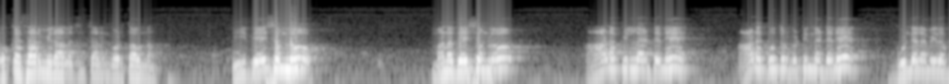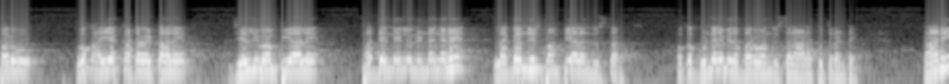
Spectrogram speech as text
ఒక్కసారి మీరు ఆలోచించాలని కోరుతా ఉన్నా. ఈ దేశంలో మన దేశంలో ఆడపిల్ల అంటేనే ఆడకూతురు పుట్టిందంటేనే గుండెల మీద బరువు. ఒక అయ్య కట్ట పెట్టాలి జల్దీ పంపించాలి పద్దెనిమిది ఏళ్ళు నిండంగానే లగ్గం చేసి పంపించాలని చూస్తారు. ఒక గుండెల మీద బరువు అని చూస్తారు ఆడకూతురు అంటే. కానీ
